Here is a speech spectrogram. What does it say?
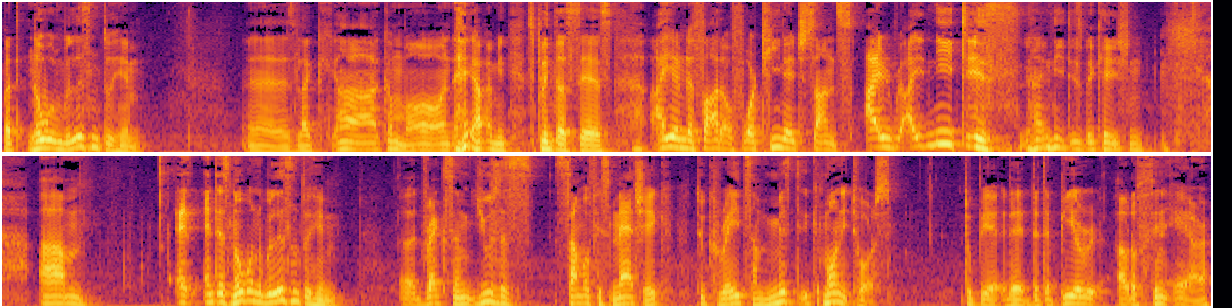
But no one will listen to him. Uh, it's like, ah, come on. I mean, Splinter says, I am the father of four teenage sons. I, I need this. I need this vacation. Um, and, and as no one will listen to him, uh, Draxum uses some of his magic to create some mystic monitors to be, that, that appear out of thin air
